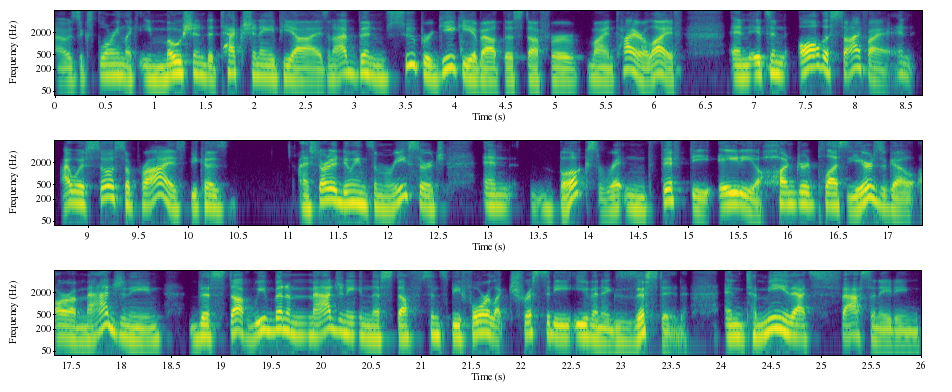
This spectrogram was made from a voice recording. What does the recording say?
I was exploring like emotion detection APIs. And I've been super geeky about this stuff for my entire life. And it's in all the sci fi. And I was so surprised because I started doing some research and books written 50, 80, 100 plus years ago are imagining this stuff. We've been imagining this stuff since before electricity even existed. And to me, that's fascinating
